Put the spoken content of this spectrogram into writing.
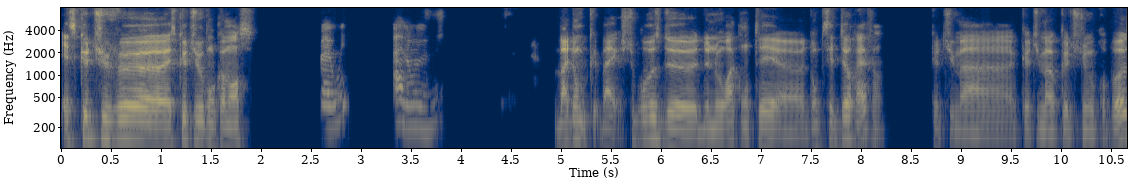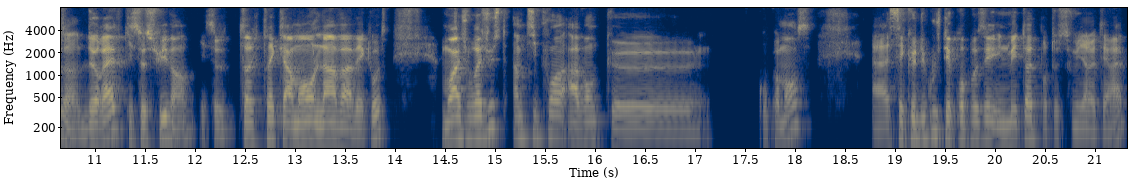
Est-ce que tu veux, est-ce que tu veux qu'on commence? Bah oui, allons-y. Bah donc, bah, je te propose de, nous raconter donc ces deux rêves que tu nous proposes, deux rêves qui se suivent, hein, se très, clairement l'un va avec l'autre. Moi, je voudrais juste un petit point avant que qu'on commence, c'est que du coup, je t'ai proposé une méthode pour te souvenir de tes rêves,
